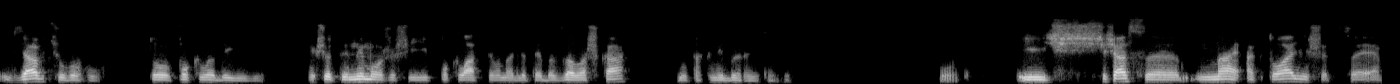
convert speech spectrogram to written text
взяв цю вагу, то поклади її. Якщо ти не можеш її покласти, вона для тебе заважка, ну так не бери тоді. От. І зараз е, найактуальніше це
